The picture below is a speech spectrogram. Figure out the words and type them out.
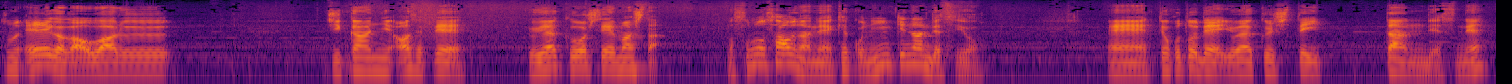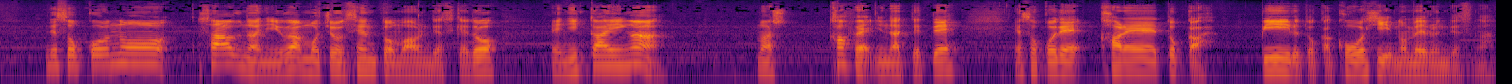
その映画が終わる時間に合わせて予約をしていました。そのサウナね、結構人気なんですよ。えー、ということで予約して行ったんですね。で、そこのサウナにはもちろん銭湯もあるんですけど、2階が、まあ、カフェになっててそこでカレーとかビールとかコーヒー飲めるんですが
